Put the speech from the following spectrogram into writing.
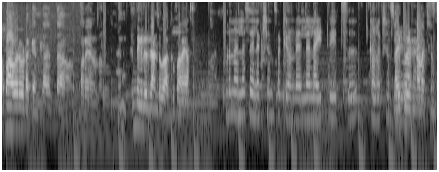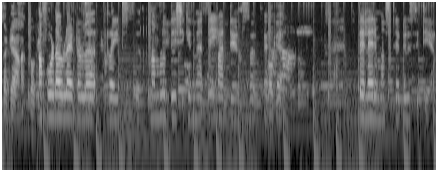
അപ്പൊ അവരോടൊക്കെ എന്താ എന്താ പറയാനുള്ളത്? എന്ത്- എന്തെങ്കിലും ഒരു രണ്ട് വാക്ക് പറയാം. ഇവിടെ നല്ല സെലക്ഷൻസ് ഒക്കെ ഉണ്ട്. എല്ലാ light weights collections light weight collections ഒക്കെയാണ്. അഫോർഡബിൾ ആയിട്ടുള്ള റേറ്റ്സ് നമ്മൾ ഉദ്ദേശിക്കുന്ന പാറ്റേൺസ് ഒക്കെ. എല്ലാരും മസ്റ്റ് ആയിട്ട് വിസിറ്റ് ചെയ്യാം.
